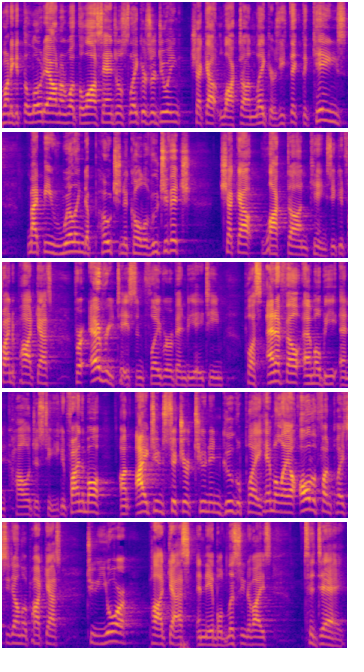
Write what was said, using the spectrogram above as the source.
want to get the lowdown on what the Los Angeles Lakers are doing? Check out Locked On Lakers. You think the Kings might be willing to poach Nikola Vucevic? Check out Locked On Kings. You can find a podcast for every taste and flavor of NBA team, plus NFL, MLB, and colleges too. You can find them all on iTunes, Stitcher, TuneIn, Google Play, Himalaya, all the fun places to download podcasts to your podcast enabled listening device today.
